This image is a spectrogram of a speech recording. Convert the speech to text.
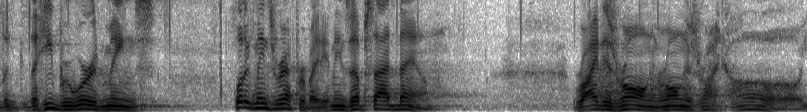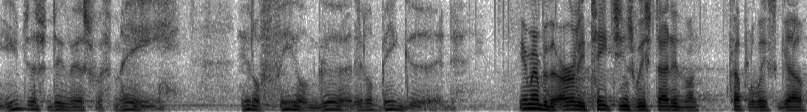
the, the Hebrew word means, what it means reprobate, it means upside down. Right is wrong and wrong is right. Oh, you just do this with me. It'll feel good. It'll be good. You remember the early teachings we studied a couple of weeks ago?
